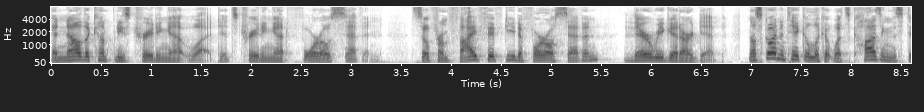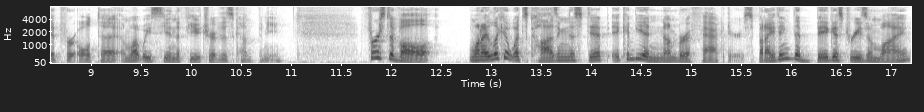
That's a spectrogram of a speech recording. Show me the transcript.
and now the company's trading at what? It's trading at 407. So from 550 to 407, there we get our dip. Now let's go ahead and take a look at what's causing this dip for Ulta and what we see in the future of this company. First of all, when I look at what's causing this dip, it can be a number of factors, but I think the biggest reason why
